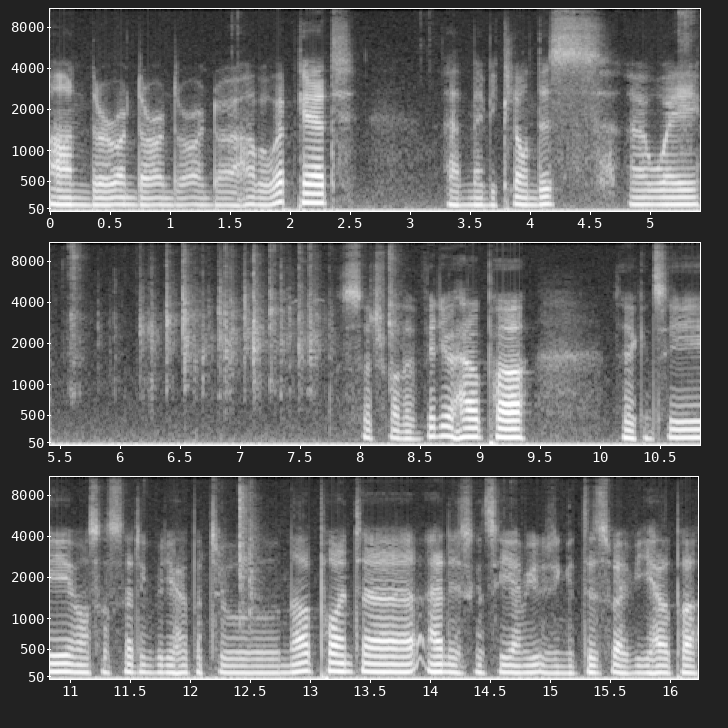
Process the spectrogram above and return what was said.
under under under under Harbor Webcat and maybe clone this uh, way search for the video helper. So you can see I'm also setting video helper to null pointer. And as you can see I'm using it this way v helper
